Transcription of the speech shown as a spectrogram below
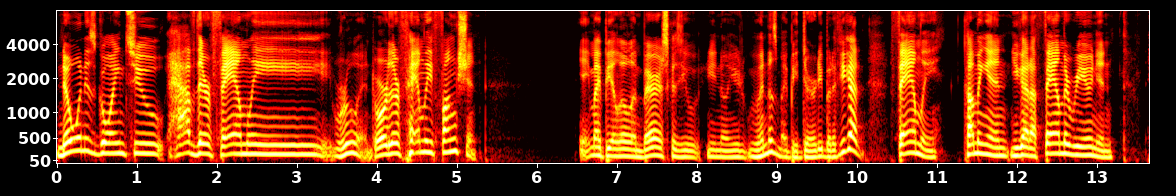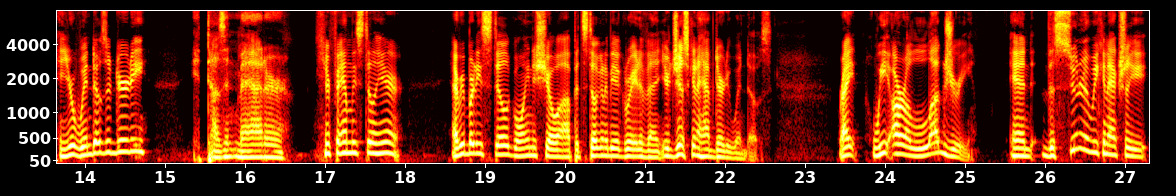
No one is going to have their family ruined or their family function. You might be a little embarrassed because you you know your windows might be dirty, but if you got family coming in, you got a family reunion, and your windows are dirty, it doesn't matter. Your family's still here. Everybody's still going to show up. It's still going to be a great event. You're just going to have dirty windows, right? We are a luxury. And the sooner we can actually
